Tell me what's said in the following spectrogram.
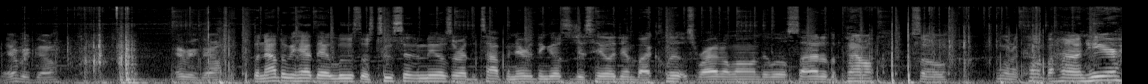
There we go. There we go. So now that we have that loose, those two seven mils are at the top and everything else is just held in by clips right along the little side of the panel. So we wanna come behind here,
